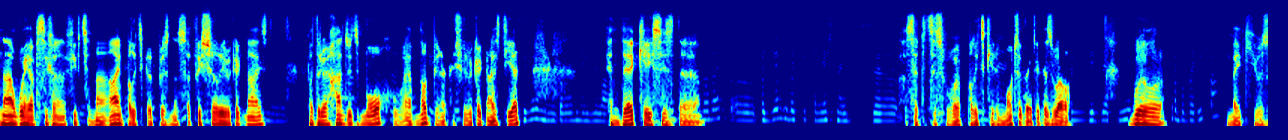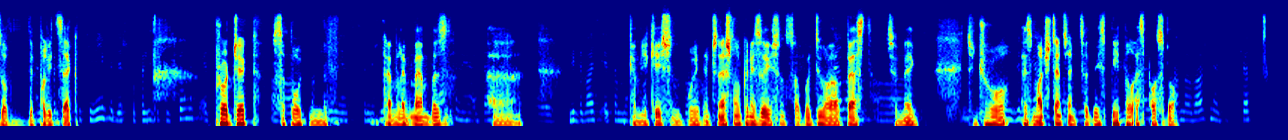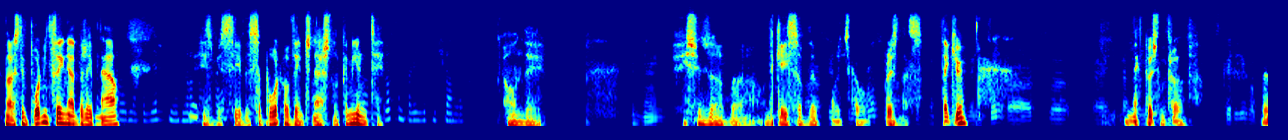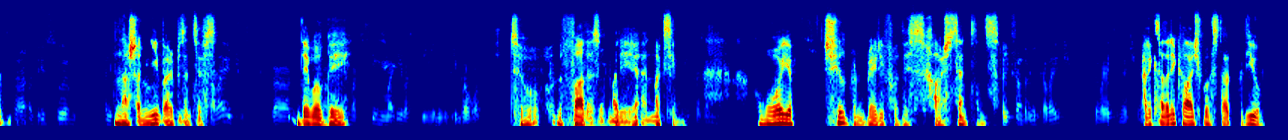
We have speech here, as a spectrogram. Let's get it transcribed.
now we have 659 political prisoners officially recognized, but there are hundreds more who have not been officially recognized yet. In their cases, the sentences were politically motivated as well. We'll make use of the Politzek project, supporting the family members, uh, communication with international organizations. So we'll do our best to make to draw as much attention to these people as possible. The most important thing I believe now is receive the support of the international community on the issues of uh, the case of the political prisoners. Thank you. Next question from Nasha Niva representatives. They will be to the fathers of Maria and Maxim. Were your children ready for this harsh sentence? Alexander Nikolaevich will start with you.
